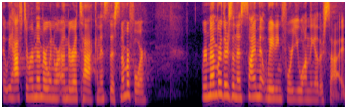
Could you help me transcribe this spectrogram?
that we have to remember when we're under attack, and it's this number four remember there's an assignment waiting for you on the other side.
